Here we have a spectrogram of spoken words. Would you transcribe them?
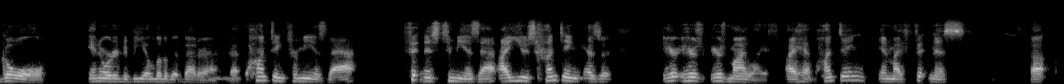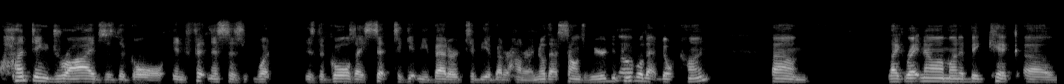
goal in order to be a little bit better at. Mhm. Uh, hunting for me is that. Fitness to me is that. I use hunting as a here, here's here's my life. I have hunting and my fitness uh, hunting drives is the goal and fitness is what is the goals i set to get me better to be a better hunter. I know that sounds weird to No. people that don't hunt. Um, like right now i'm on a big kick of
